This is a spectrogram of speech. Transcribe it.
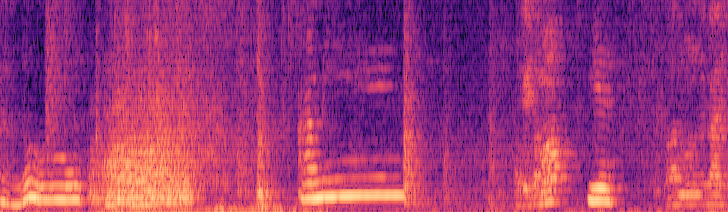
Hello. Aming Nakita mo? Yes. Saan mo nilagay?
